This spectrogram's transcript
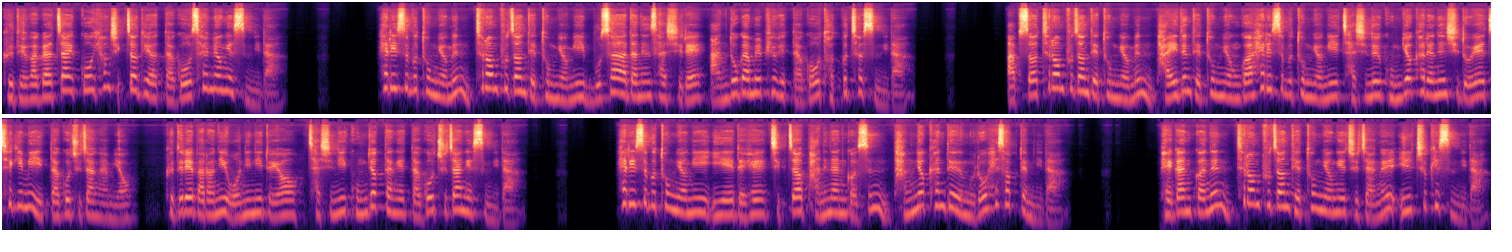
그 대화가 짧고 형식적이었다고 설명했습니다. 해리스 부통령은 트럼프 전 대통령이 무사하다는 사실에 안도감을 표했다고 덧붙였습니다. 앞서 트럼프 전 대통령은 바이든 대통령과 해리스 부통령이 자신을 공격하려는 시도에 책임이 있다고 주장하며 그들의 발언이 원인이 되어 자신이 공격당했다고 주장했습니다. 해리스 부통령이 이에 대해 직접 반응한 것은 강력한 대응으로 해석됩니다. 백안과는 트럼프 전 대통령의 주장을 일축했습니다.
